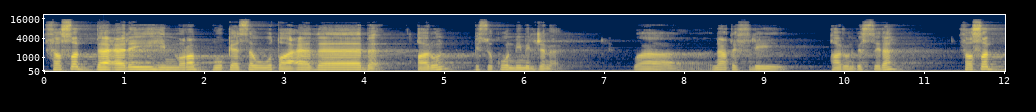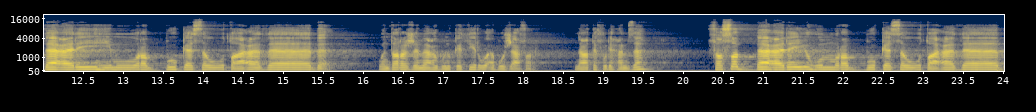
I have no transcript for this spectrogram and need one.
فصب عليهم ربك سوط عذاب. قارون بسكون ميم الجمع. ونعطف لقارون بالصلة. فصب عليهم ربك سوط عذاب. واندرج معه ابن كثير وأبو جعفر. نعطف لحمزة. فصب عليهم ربك سوط عذاب.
